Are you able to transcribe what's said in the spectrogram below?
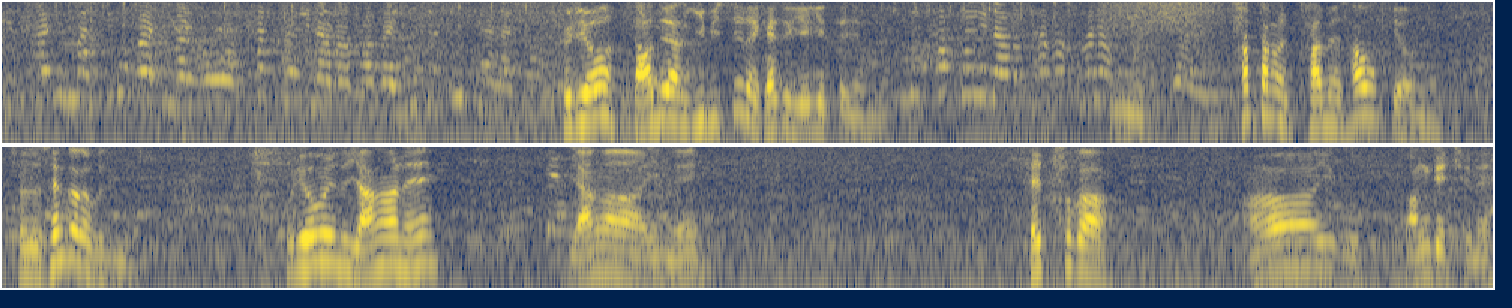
이렇게 사진만 찍어 가지 말고 사탕이나 하나 사다 이렇게 신기 하나 주고 그래요? 나도 양 입이 쓰네. 계속 얘기했더니 어머니 사탕이나 하나 사갖고 하나 음. 붙일 사탕을 다음에 사올게요 어머니. 저도 생각을 못했네 우리 어머니도 양아네 양아 있네. 대추가 아이고 왕대추네.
